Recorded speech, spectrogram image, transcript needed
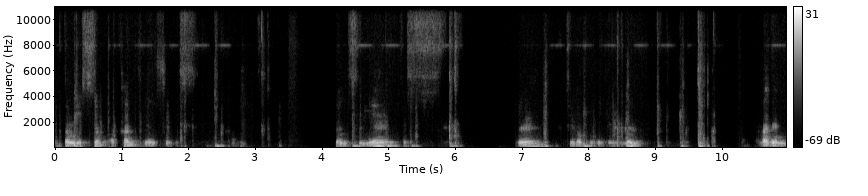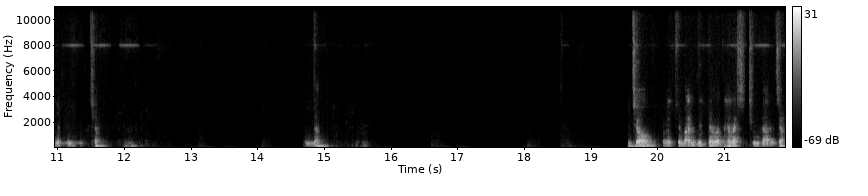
어떤 개수? 어카운트 변수 개수. 변수의 개수를 찍어 보게 되면 하나 되는 게 보이겠죠? 있나? 그죠? 이렇게 만들 때마다 하나씩 증가하죠?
